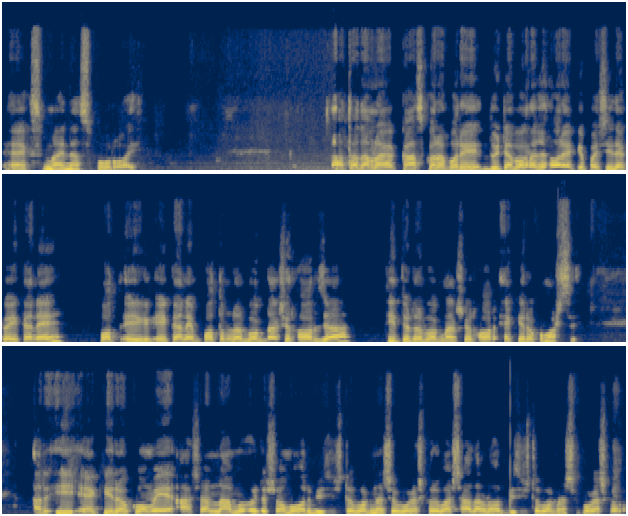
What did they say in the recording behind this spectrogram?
x minus four y অর্থাৎ আমরা কাজ করার পরে দুইটা ভগ্নাংশের হর একে পাইছি। দেখো, এখানে এখানে প্রথমটার ভগ্নাংশের হর যা, তৃতীয়টার ভগ্নাংশের হর একই রকম আসছে। আর এই একই রকমে আসার নাম হইল সমহর বিশিষ্ট ভগ্নাংশ প্রকাশ করো বা সাধারণ হর বিশিষ্ট ভগ্নাংশ প্রকাশ করো।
